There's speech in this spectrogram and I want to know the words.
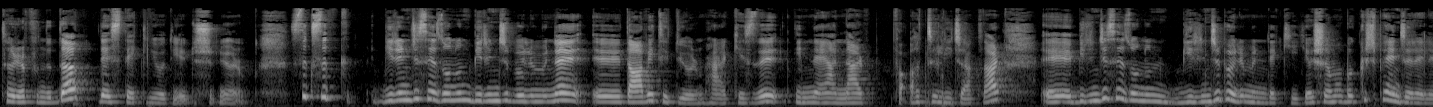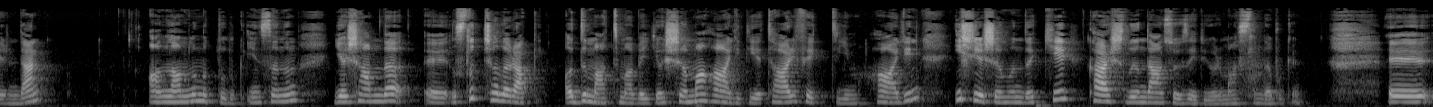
tarafını da destekliyor diye düşünüyorum. Sık sık birinci sezonun birinci bölümüne e, davet ediyorum herkesi dinleyenler hatırlayacaklar. E, birinci sezonun birinci bölümündeki yaşama bakış pencerelerinden anlamlı mutluluk, insanın yaşamda e, ıslık çalarak adım atma ve yaşama hali diye tarif ettiğim halin iş yaşamındaki karşılığından söz ediyorum aslında bugün. Ee,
